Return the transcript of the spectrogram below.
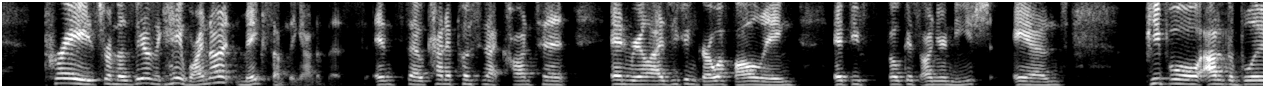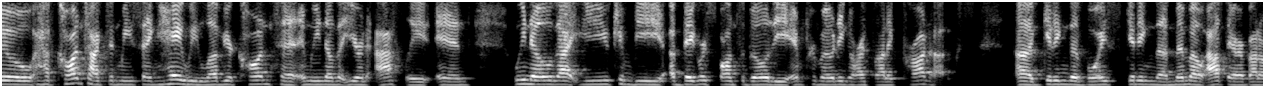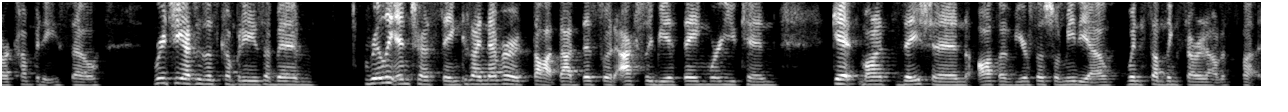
praise from those videos like, hey, why not make something out of this? And so kind of posting that content and realize you can grow a following if you focus on your niche and people out of the blue have contacted me saying hey we love your content and we know that you're an athlete and we know that you can be a big responsibility in promoting our athletic products uh, getting the voice getting the memo out there about our company so reaching out to those companies have been really interesting because i never thought that this would actually be a thing where you can get monetization off of your social media when something started out as fun.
